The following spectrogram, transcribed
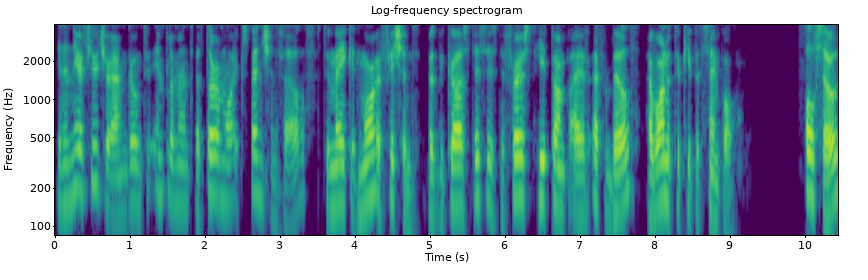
In the near future I'm going to implement a thermal expansion valve to make it more efficient, but because this is the first heat pump I have ever built, I wanted to keep it simple. Also,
